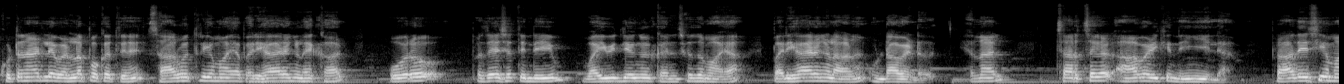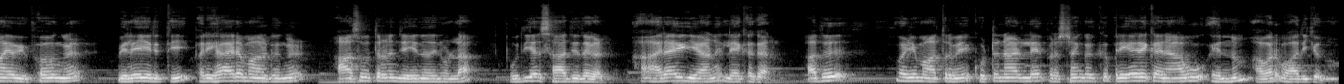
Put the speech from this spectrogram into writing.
കുട്ടനാട്ടിലെ വെള്ളപ്പൊക്കത്തിന് സാർവത്രികമായ പരിഹാരങ്ങളെക്കാൾ ഓരോ പ്രദേശത്തിന്റെയും വൈവിധ്യങ്ങൾക്കനുസൃതമായ പരിഹാരങ്ങളാണ് ഉണ്ടാവേണ്ടത്. എന്നാൽ ചർച്ചകൾ ആ വഴിക്ക് നീങ്ങിയില്ല. പ്രാദേശികമായ വിഭവങ്ങൾ വിലയിരുത്തി പരിഹാരമാർഗങ്ങൾ ആസൂത്രണം ചെയ്യുന്നതിനുള്ള പുതിയ സാധ്യതകൾ ആരായുകയാണ് ലേഖകർ. അത് വഴി മാത്രമേ കുട്ടനാടിലെ പ്രശ്നങ്ങൾക്ക് പരിഹരിക്കാനാവൂ എന്നും അവർ വാദിക്കുന്നു.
